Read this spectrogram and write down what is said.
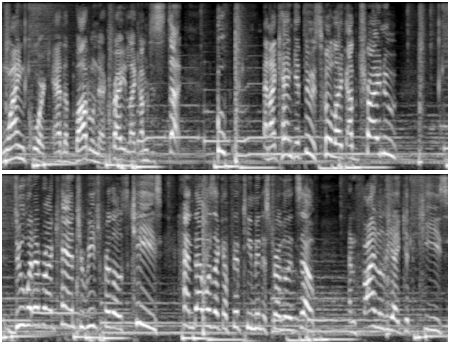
wine cork at a bottleneck, right? Like I'm just stuck, boop, and I can't get through. So like I'm trying to do whatever I can to reach for those keys, and that was like a 15 minute struggle itself. And finally, I get the keys,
